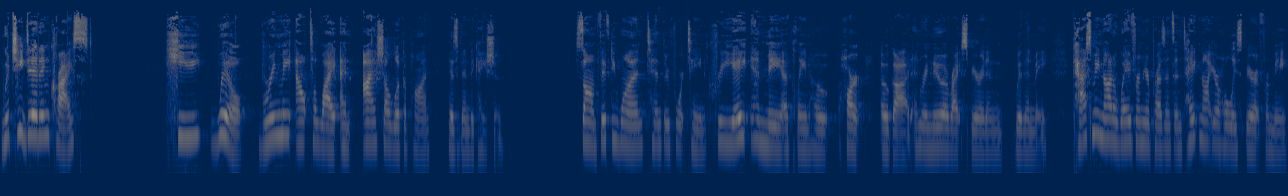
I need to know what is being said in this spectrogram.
which he did in Christ, he will bring me out to light, and I shall look upon his vindication. Psalm 51, 10 through 14. Create in me a clean ho- heart, O God, and renew a right spirit in, within me. Cast me not away from your presence, and take not your Holy Spirit from me.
